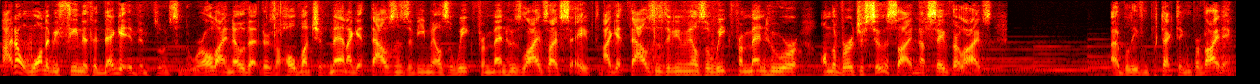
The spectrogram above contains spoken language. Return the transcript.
I don't want to be seen as a negative influence in the world. I know that there's a whole bunch of men. I get thousands of emails a week from men whose lives I've saved. I get thousands of emails a week from men who are on the verge of suicide and I've saved their lives. I believe in protecting and providing.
